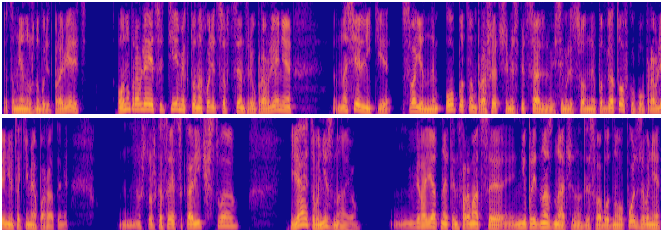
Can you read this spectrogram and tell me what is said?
Это мне нужно будет проверить. Он управляется теми, кто находится в центре управления, насельники с военным опытом, прошедшими специальную симуляционную подготовку по управлению такими аппаратами. Что же касается количества, я этого не знаю. Вероятно, эта информация не предназначена для свободного пользования.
